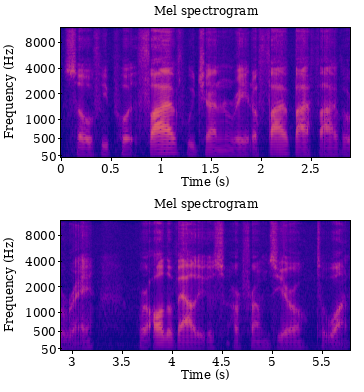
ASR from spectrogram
So if we put 5, we generate a 5 by 5 array where all the values are from 0 to 1.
